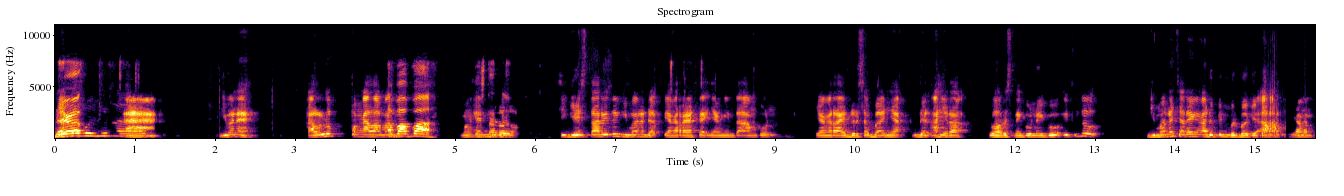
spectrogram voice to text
Ya. Gila. Nah, gimana? Kalau lu pengalaman Apa-apa? menghandle Gestar, Dap. si gestar itu gimana dap yang reseknya minta ampun yang rider sebanyak dan akhirnya lu harus nego-nego itu tuh gimana caranya ngadepin berbagai arah yang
